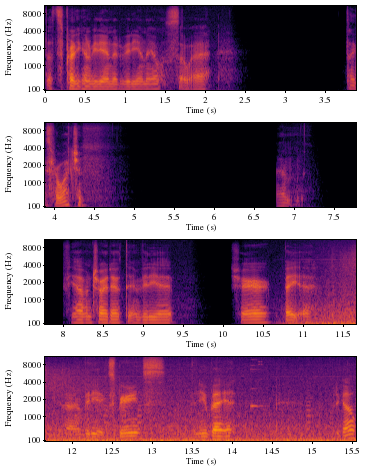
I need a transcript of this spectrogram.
that's probably going to be the end of the video now. So uh, thanks for watching. Um, if you haven't tried out the NVIDIA Share Beta, uh, NVIDIA Experience, the new beta, go.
